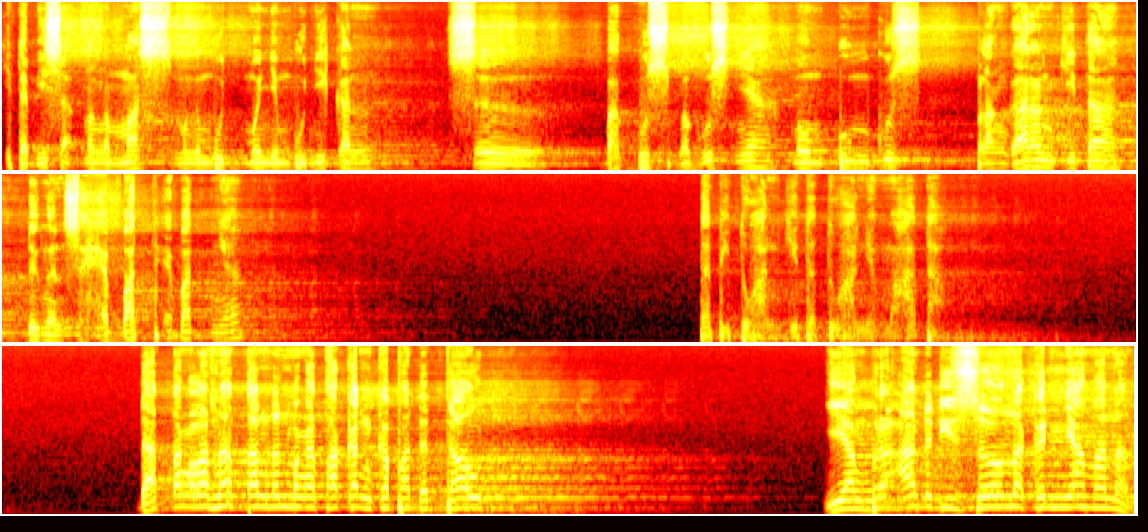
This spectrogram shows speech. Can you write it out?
Kita bisa mengemas, menyembunyikan sebagus-bagusnya, membungkus pelanggaran kita dengan sehebat-hebatnya, Tapi Tuhan kita Tuhan yang maha tahu. Datanglah Nathan dan mengatakan kepada Daud yang berada di zona kenyamanan.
